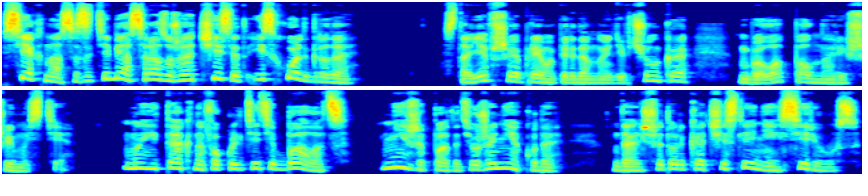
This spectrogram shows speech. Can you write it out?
Всех нас из-за тебя сразу же отчислят из Хольдграда!» Стоявшая прямо передо мной девчонка была полна решимости. «Мы и так на факультете Балац. Ниже падать уже некуда. Дальше только отчисление, Сириус.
